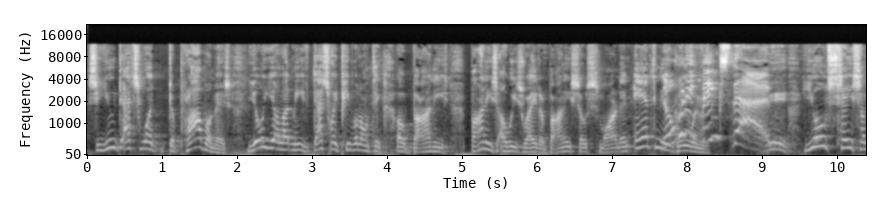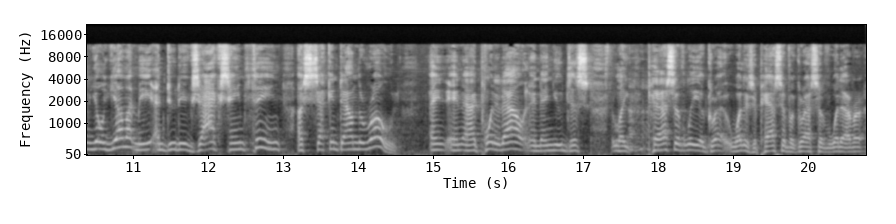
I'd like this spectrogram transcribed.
so you. That's what the problem is. You'll yell at me. That's why people don't think. Oh, Bonnie. Bonnie's always right, or Bonnie's so smart. And Anthony Nobody with me. thinks that. Eh, You'll say something, you'll yell at me and do the exact same thing a second down the road. And, and I pointed out, and then you just like passively aggressive. What is it? Passive aggressive, whatever.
